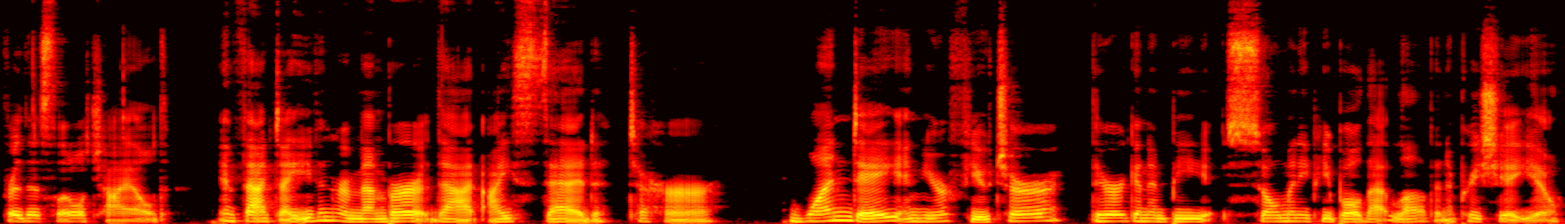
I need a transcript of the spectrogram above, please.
for this little child. In fact, I even remember that I said to her, one day in your future, there are going to be so many people that love and appreciate you.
